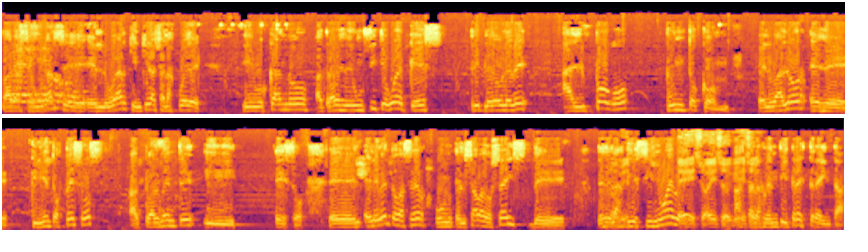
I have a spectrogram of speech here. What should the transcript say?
para asegurarse el lugar quien quiera ya las puede ir buscando a través de un sitio web que es www.alpogo.com. El valor es de 500 pesos actualmente y eso. El, el evento va a ser un- el sábado 6 de desde las bien. 19 Eso, eso, hasta eso. las 23.30.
